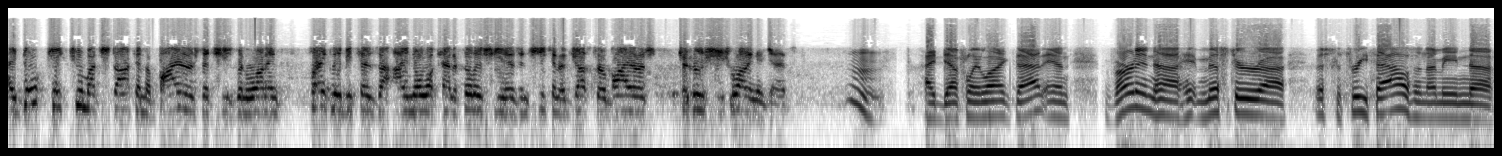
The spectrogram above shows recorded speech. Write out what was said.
I don't take too much stock in the Beyers that she's been running. Frankly, because I know what kind of filly she is, and she can adjust her Beyers to who she's running against. Hmm. I definitely like that. And Vernon, uh, Mister uh, Mister Three Thousand. I mean, uh,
